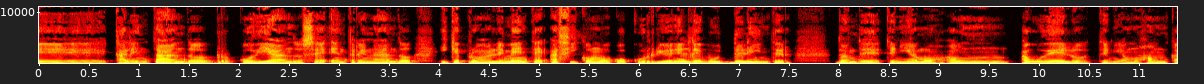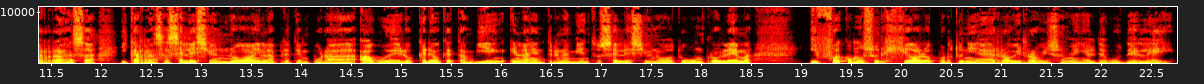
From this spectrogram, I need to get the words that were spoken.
eh, calentando, codeándose, entrenando y que probablemente, así como ocurrió en el debut del Inter, donde teníamos a un Agudelo, teníamos a un Carranza y Carranza se lesionó en la pretemporada, Agudelo creo que también en los entrenamientos se lesionó, tuvo un problema y fue como surgió la oportunidad de Robbie Robinson en el debut de Ley.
